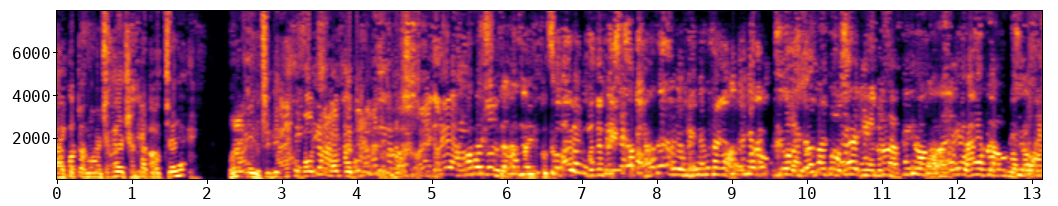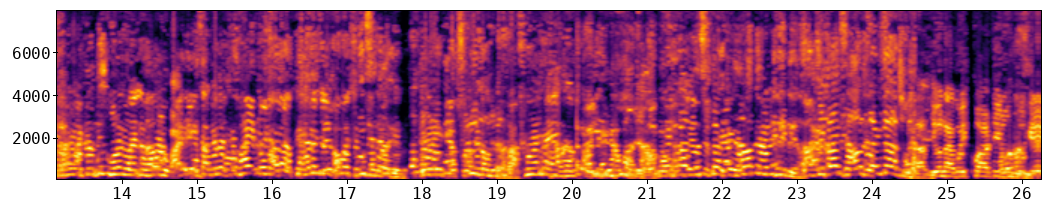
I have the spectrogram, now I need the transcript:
সাহিত্যটার মানুষের সাক্ষাৎ করছেন। জাতীয় নাগরিক পার্টির উদ্যোগে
